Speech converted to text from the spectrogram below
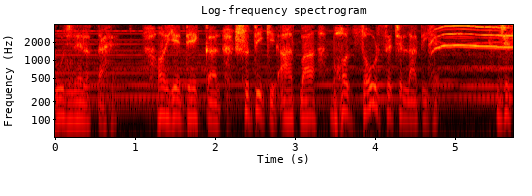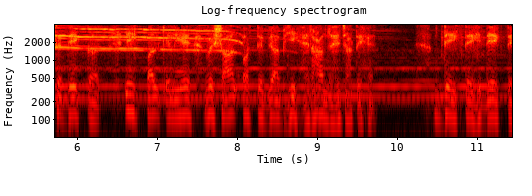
गूंजने लगता है और ये देखकर श्रुति की आत्मा बहुत ज़ोर से चिल्लाती है, जिसे देखकर एक पल के लिए विशाल और दिव्या भी हैरान रह जाते हैं। देखते ही देखते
